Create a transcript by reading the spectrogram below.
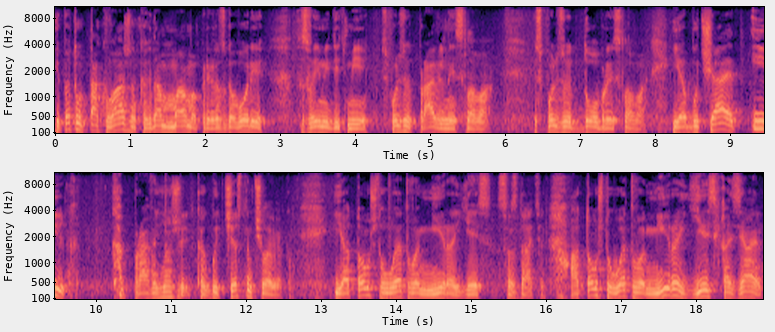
И поэтому так важно, когда мама при разговоре со своими детьми использует правильные слова, использует добрые слова и обучает их как правильно жить, как быть честным человеком. И о том, что у этого мира есть Создатель. О том, что у этого мира есть хозяин.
